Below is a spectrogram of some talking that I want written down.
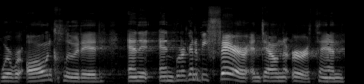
where we're all included and, it, and we're going to be fair and down to earth. And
